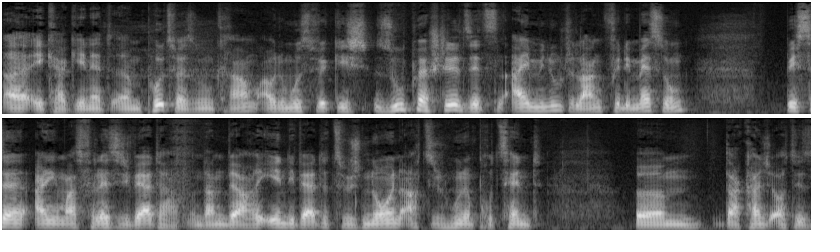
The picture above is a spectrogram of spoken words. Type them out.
äh, EKG nicht, ähm, Pulsmessungen Kram, aber du musst wirklich super still sitzen, eine Minute lang für die Messung, bis er einigermaßen verlässliche Werte hat. Und dann variieren die Werte zwischen 89 und 100 Prozent. Ähm, da kann ich auch die,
